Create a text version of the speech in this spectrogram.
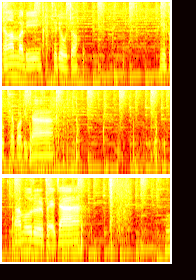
양 한 마리 데려오죠. 얘도 캐버리자. 나무를 베자. 오,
